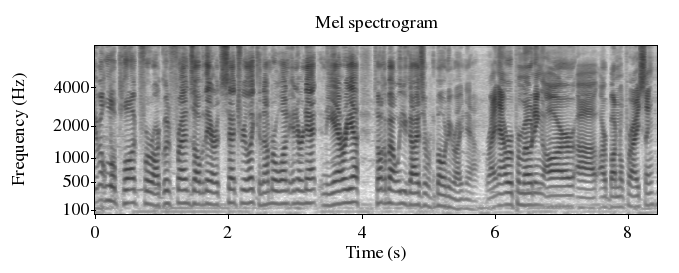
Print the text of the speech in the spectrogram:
Give a little plug for our good friends over there at CenturyLink, the number one internet in the area. Talk about what you guys are promoting right now. Right now, we're promoting our uh, our bundle pricing,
